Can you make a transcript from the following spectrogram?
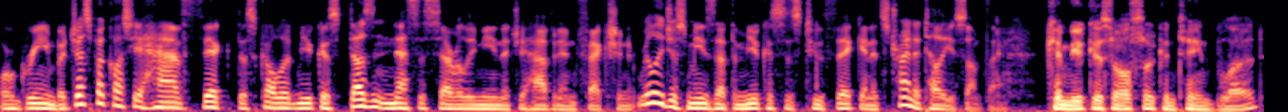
or green. But just because you have thick, discolored mucus doesn't necessarily mean that you have an infection. It really just means that the mucus is too thick and it's trying to tell you something. Can mucus also contain blood?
